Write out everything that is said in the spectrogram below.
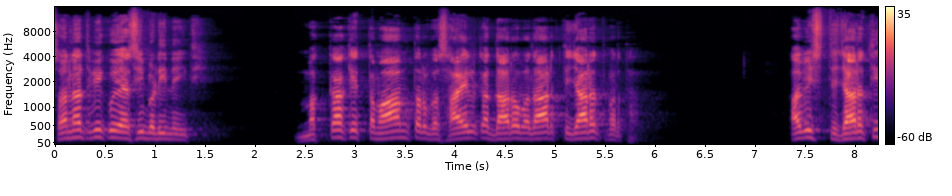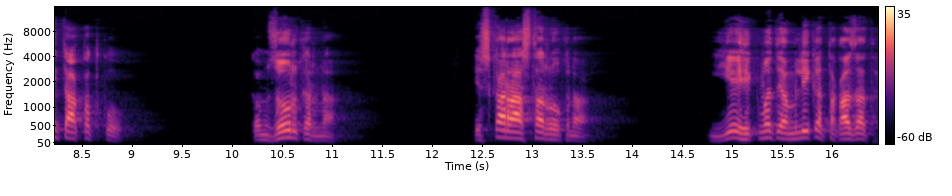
صنعت بھی کوئی ایسی بڑی نہیں تھی۔ مکہ کے تمام تر وسائل کا دار و مدار تجارت پر تھا۔ اب اس تجارتی طاقت کو کمزور کرنا، اس کا راستہ روکنا، یہ حکمت عملی کا تقاضا تھا۔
